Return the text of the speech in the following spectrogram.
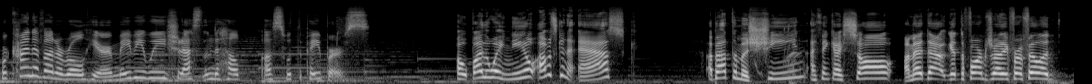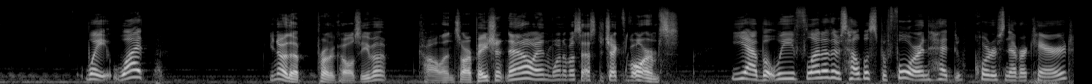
We're kind of on a roll here. Maybe we should ask them to help us with the papers. Oh, by the way, Neil, I was going to ask about the machine. I think I saw. I'm heading out. Get the forms ready for a fill in. Wait, what? You know the protocols, Eva. Colin's our patient now, and one of us has to check the forms. Yeah, but we've let others help us before and headquarters never cared.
